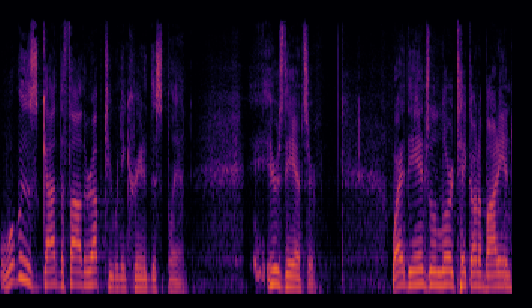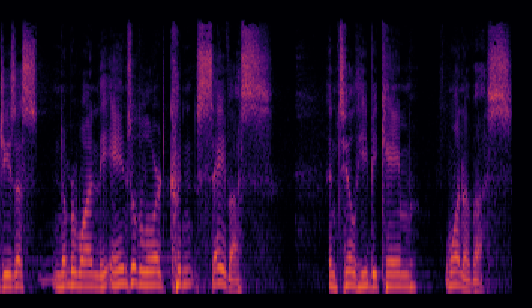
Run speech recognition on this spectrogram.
What was God the Father up to when he created this plan? Here's the answer. Why did the angel of the Lord take on a body in Jesus? Number one, the angel of the Lord couldn't save us until he became one of us.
